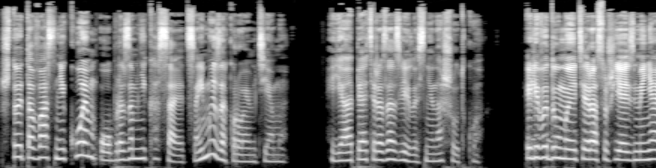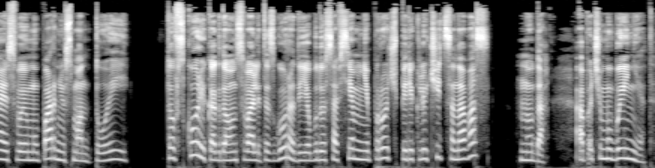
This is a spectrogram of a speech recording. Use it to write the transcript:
что это вас никоим образом не касается, и мы закроем тему. Я опять разозлилась не на шутку. Или вы думаете, раз уж я изменяю своему парню с Монтоей, то вскоре, когда он свалит из города, я буду совсем не прочь переключиться на вас? Ну да, а почему бы и нет?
